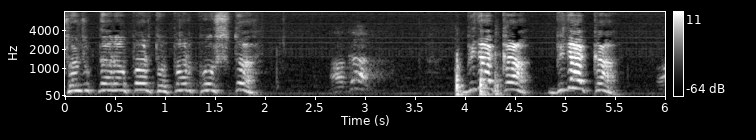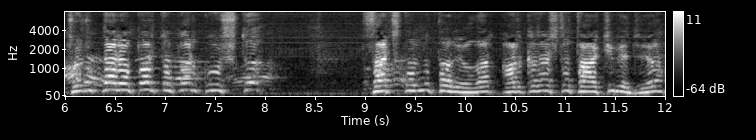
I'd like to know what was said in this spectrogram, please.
Çocuklar apar topar koştu. Bir dakika, bir dakika. Çocuklar apar topar koştu. Saçlarını tarıyorlar. Arkadaş da takip ediyor.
